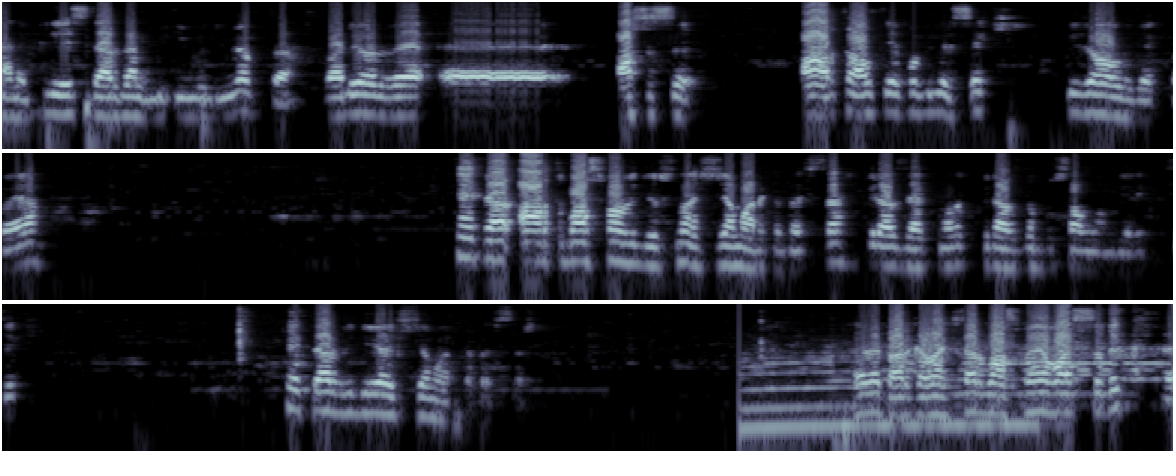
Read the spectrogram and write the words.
Hani Priestlerden bir ümidim yok da. Warrior ve Asus'ı artı 6 yapabilirsek güzel olacak baya. Tekrar artı basma videosunu açacağım arkadaşlar. Biraz yakmalık, biraz da bu salmam gerekecek. Tekrar videoyu açacağım arkadaşlar. Evet arkadaşlar basmaya başladık. Ee,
